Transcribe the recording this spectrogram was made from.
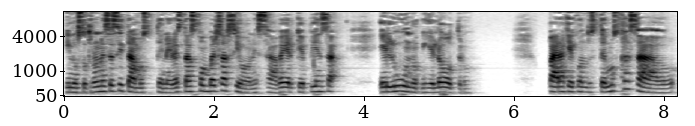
y nosotros necesitamos tener estas conversaciones, saber qué piensa el uno y el otro, para que cuando estemos casados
